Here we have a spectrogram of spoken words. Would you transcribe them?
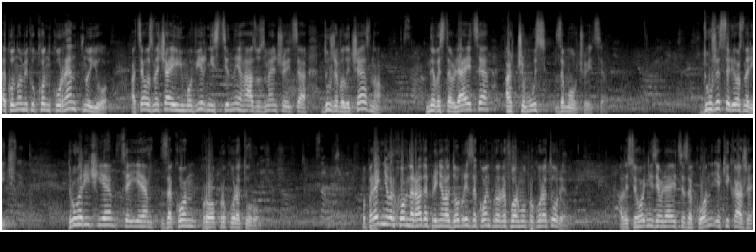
економіку конкурентною, а це означає, ймовірність ціни газу зменшується дуже величезно, не виставляється, а чомусь замовчується. Дуже серйозна річ. Друга річ є це є закон про прокуратуру. Попередня Верховна Рада прийняла добрий закон про реформу прокуратури. Але сьогодні з'являється закон, який каже,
